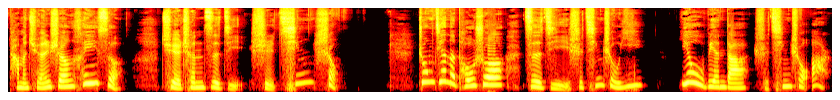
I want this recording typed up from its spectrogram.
它们全身黑色，却称自己是青兽。中间的头说自己是青兽一，右边的是青兽二，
